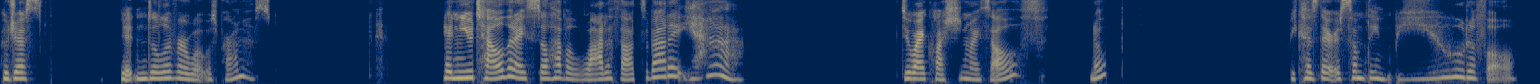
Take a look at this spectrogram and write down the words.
who just didn't deliver what was promised. Can you tell that I still have a lot of thoughts about it? Yeah. Do I question myself? Because there is something beautiful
